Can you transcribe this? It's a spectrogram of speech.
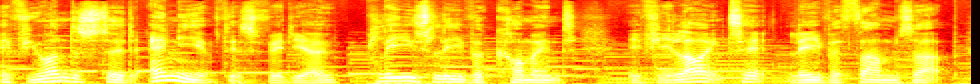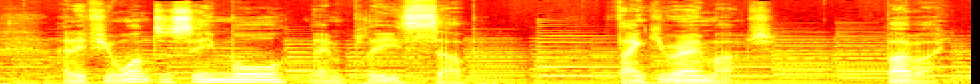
If you understood any of this video, please leave a comment. If you liked it, leave a thumbs up. And if you want to see more, then please sub. Thank you very much. Bye bye.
